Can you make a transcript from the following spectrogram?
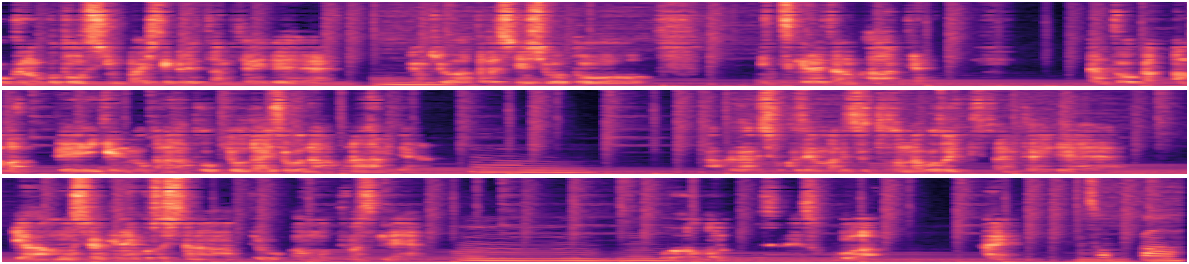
僕のことを心配してくれてたみたいでうん。今日は新しい仕事を見つけられたのかなみたいな。ちゃんと頑張っていけるのかな東京大丈夫なのかなみたいな。うん。亡くなる直前までずっとそんなこと言ってたみたいでいや申し訳ないことしたなって僕は思ってますね。うん心の頃ですねそこは。はい。そっか。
